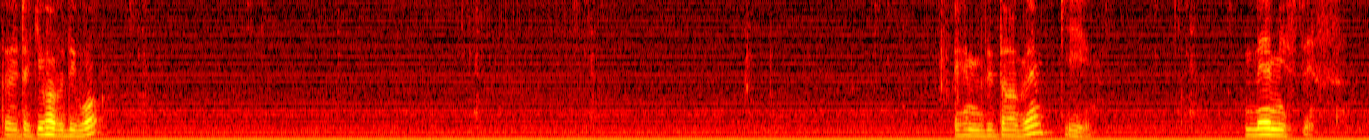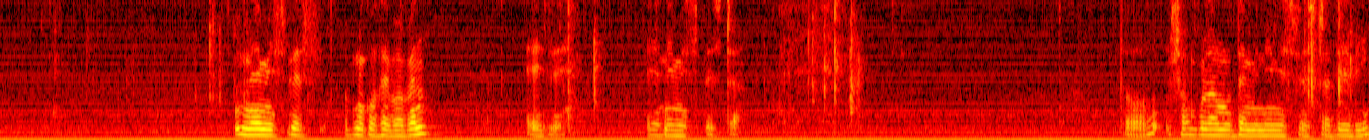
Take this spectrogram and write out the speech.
তো এটা কীভাবে দিব? এখানে দিতে হবে কি? নেম স্পেস নেম স্পেস আপনি কোথায় পাবেন? এই যে, এই নেম স্পেসটা তো সবগুলোর মধ্যে আমি নেম স্পেসটা দিয়ে দিই।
